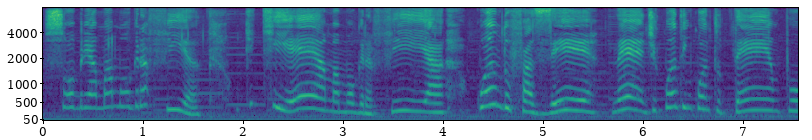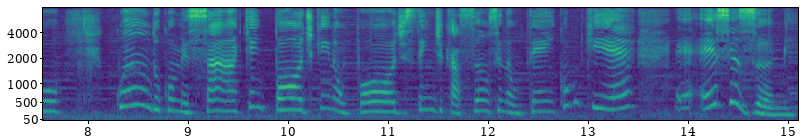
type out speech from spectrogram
sobre a mamografia. O que, que é a mamografia? Quando fazer? Né? De quanto em quanto tempo? Quando começar? Quem pode, quem não pode? Se tem indicação, se não tem? Como que é, é esse exame?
